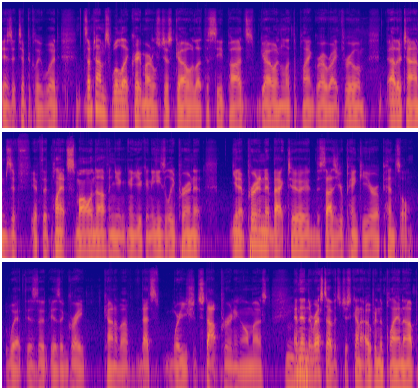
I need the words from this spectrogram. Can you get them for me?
as it typically would. Sometimes we'll let crepe myrtles just go, let the seed pods go, and let the plant grow right through them. Other times, if if the plant's small enough and you and you can easily prune it, you know, pruning it back to the size of your pinky or a pencil width is a is a great kind of a that's where you should stop pruning almost. And then the rest of it's just kind of opening the plant up,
